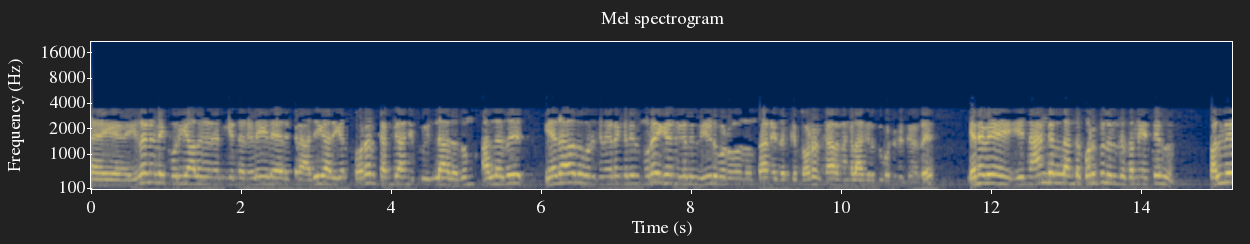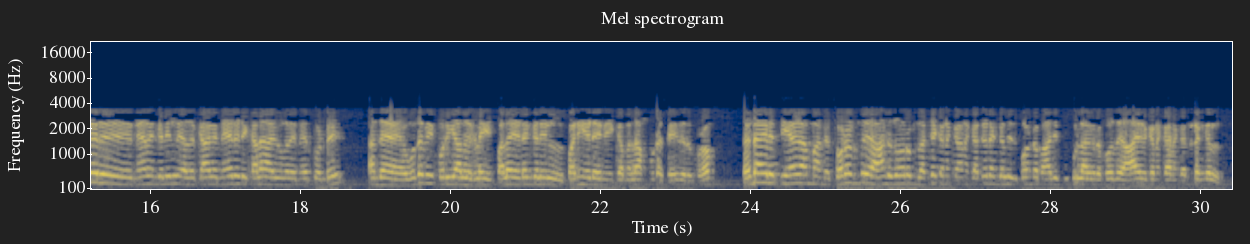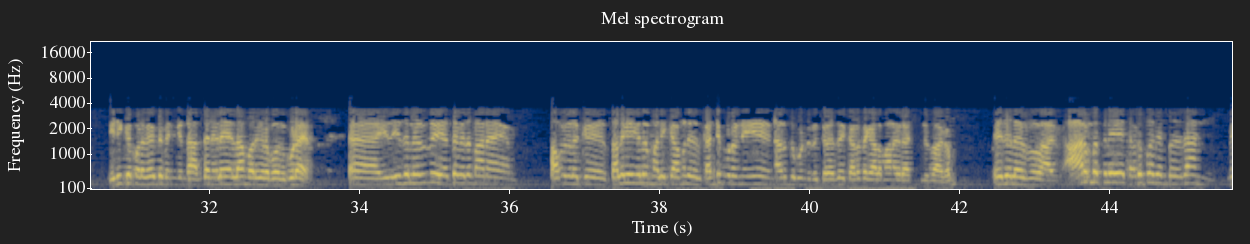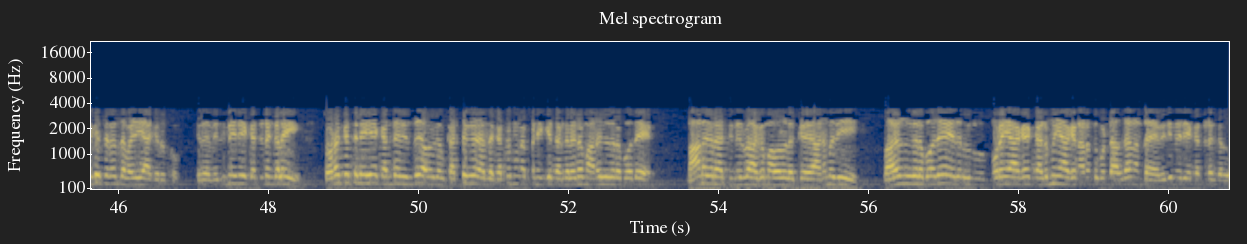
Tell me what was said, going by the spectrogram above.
இளநிலை பொறியாளர்கள் என்கின்ற நிலையில இருக்கிற அதிகாரிகள் தொடர் கண்காணிப்பு இல்லாததும் அல்லது ஏதாவது ஒரு சில இடங்களில் முறைகேடுகளில் ஈடுபடுவதும் தான் இதற்கு தொடர் காரணங்களாக இருந்து கொண்டிருக்கிறது. எனவே நாங்கள் அந்த பொறுப்பில் இருந்த சமயத்தில் பல்வேறு நேரங்களில் அதற்காக நேரடி கள ஆய்வுகளை மேற்கொண்டு அந்த உதவி பொறியாளர்களை பல இடங்களில் பணியிடை நீக்கம் எல்லாம் கூட செய்திருக்கிறோம். இரண்டாயிரத்தி ஏழாம் ஆண்டு தொடர்ந்து ஆண்டுதோறும் லட்சக்கணக்கான கட்டிடங்கள் இது போன்ற பாதிப்புக்குள்ளாகிற போது ஆயிரக்கணக்கான கட்டிடங்கள் இடிக்கப்பட வேண்டும் என்கின்ற அந்த நிலையெல்லாம் வருகிற போது கூட இதிலிருந்து எந்த விதமான அவர்களுக்கு சலுகைகளும் அளிக்காமல் இதில் கண்டிப்புடனேயே நடந்து கொண்டிருக்கிறது கடந்த கால மாநகராட்சி நிர்வாகம். இதுல ஆரம்பத்திலேயே தடுப்பது என்பதுதான் மிக சிறந்த வழியாக இருக்கும். இது விதிமீறிய கட்டிடங்களை தொடக்கத்திலேயே கண்டறிந்து அவர்கள் கட்டு அந்த கட்டுமான பணிக்கு தங்களிடம் அணுகுகிற போதே மாநகராட்சி நிர்வாகம் அவர்களுக்கு அனுமதி வழங்குகிற போதே இதில் முறையாக கடுமையாக நடந்து கொண்டால்தான் அந்த விதிமீறிய கட்டிடங்கள்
